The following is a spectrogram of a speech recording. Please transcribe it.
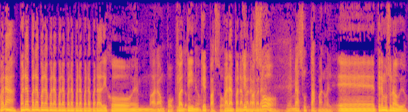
Pará, pará, pará, pará, pará, pará, pará, pará, pará, pará, dijo Para un poquito. Fantino. ¿Qué pasó? Pará, pará, ¿Qué pará, pará. pasó? Me, me asustás, Manuel. Eh, tenemos un audio.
